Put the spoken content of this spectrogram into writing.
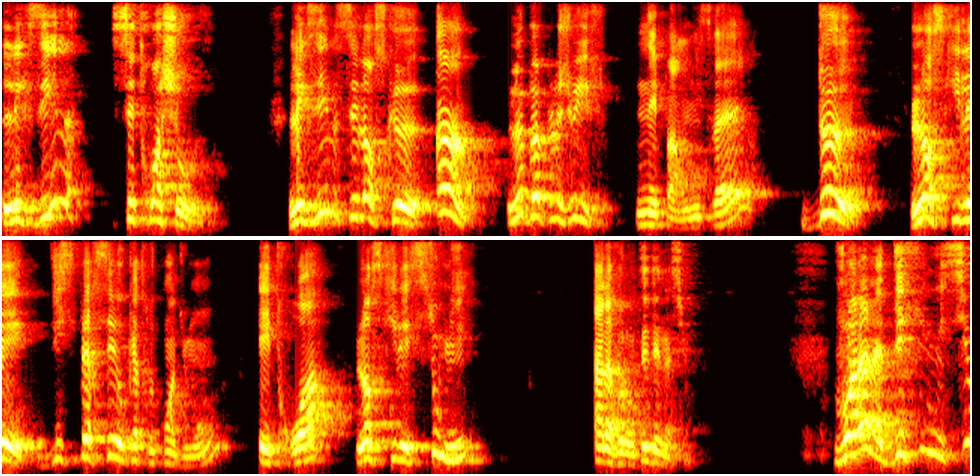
l'exil, c'est trois choses. L'exil, c'est lorsque, un, le peuple juif n'est pas en Israël, deux, lorsqu'il est dispersé aux quatre coins du monde, et trois, lorsqu'il est soumis à la volonté des nations. Voilà la définition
